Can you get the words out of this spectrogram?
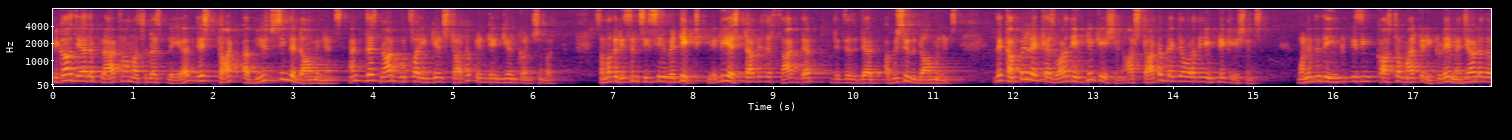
Because they are the platform as well as player, they start abusing the dominance, and that's not good for Indian startup and the Indian consumer. Some of the recent CCI verdict clearly established the fact that they, are abusing the dominance. The company like us, what are the implications? Or startup like that, what are the implications? One is the increasing cost of marketing. Today, majority of the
